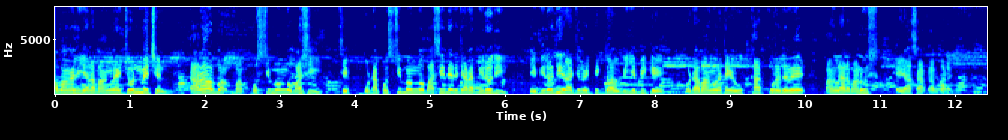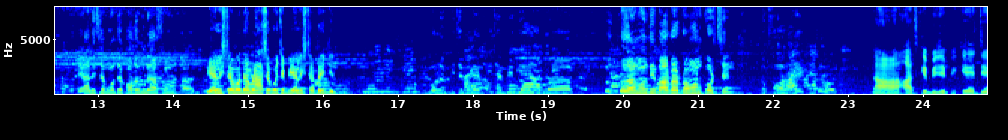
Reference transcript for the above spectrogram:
অবাঙালি যারা বাংলায় জন্মেছেন তারাও পশ্চিমবঙ্গবাসী। সেই গোটা পশ্চিমবঙ্গবাসীদের যারা বিরোধী এই বিরোধী রাজনৈতিক দল বিজেপিকে গোটা বাংলা থেকে উৎখাত করে দেবে বাংলার মানুষ এই আশা আকাঙ্ক্ষা রাখে। বিয়াল্লিশের মধ্যে কতগুলো আসন? বিয়াল্লিশটার মধ্যে আমরা আশা করছি বিয়াল্লিশটাতেই জিতবো। প্রধানমন্ত্রী বারবার ভ্রমণ করছেন। না, আজকে বিজেপিকে যে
